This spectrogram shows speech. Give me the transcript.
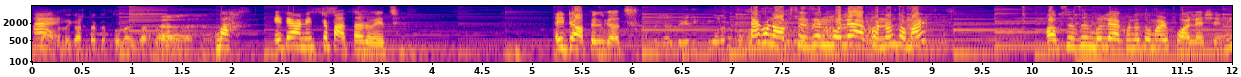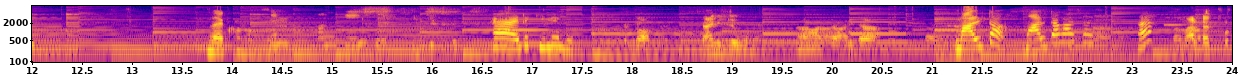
হ্যাঁ। আপেলের গাছটাকে তোলো এই গাছটা হ্যাঁ গাছ। বাহ এটা অনেকটা পাতা রয়েছে। এইটা আপেল গাছ। এখন অফ সিজন বলে এখনও তোমার অফ সিজন বলে এখনও তোমার ফল আসেনি। দেখো। হ্যাঁ এটা কি লেবু? চাইনিজ লেবু না? মালটা? মালটা গাছ আছে মালটা ছোট।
